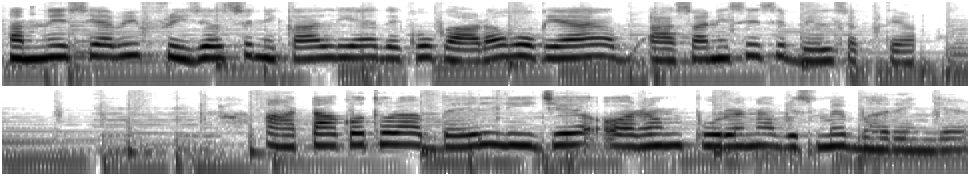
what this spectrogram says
हमने इसे अभी फ्रीजर से निकाल लिया है। देखो, गाढ़ा हो गया है। अब आसानी से इसे बेल सकते हैं। आटा को थोड़ा बेल लीजिए और हम पूरन अब इसमें भरेंगे।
